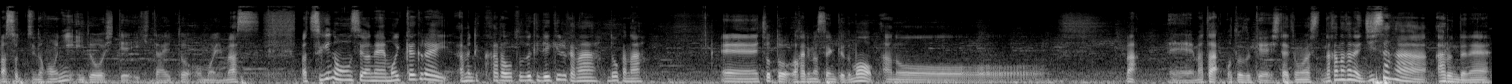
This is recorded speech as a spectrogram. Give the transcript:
まあ、そっちの方に移動していきたいと思います、まあ、次の音声はねもう1回ぐらいアメリカからお届けできるかな？どうかな、えー、ちょっと分かりませんけどもあのー、まあえ、またお届けしたいと思います。なかなかね時差があるんでね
